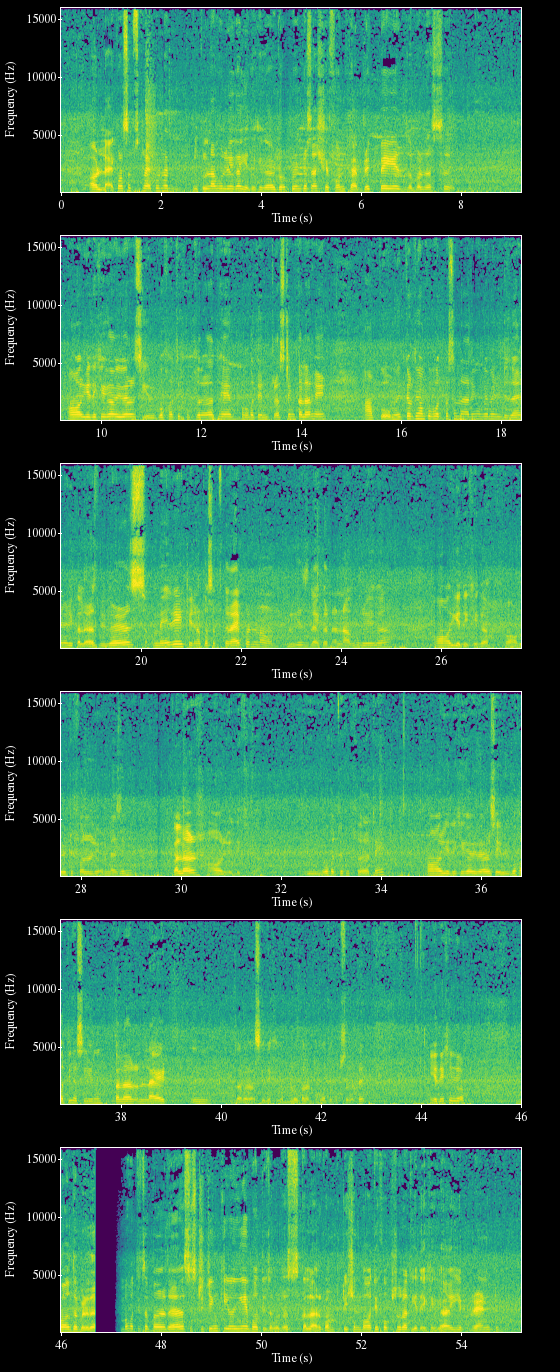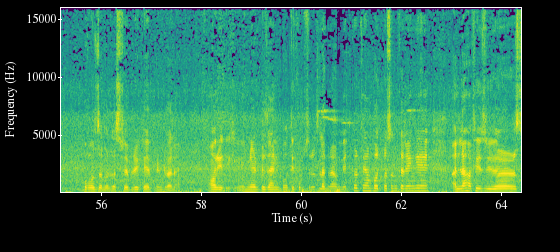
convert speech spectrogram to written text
और लाइक और सब्सक्राइब करना बिल्कुल ना भूलिएगा, ये देखिएगा डॉट प्रिंट के साथ शेफोन फैब्रिक पे ज़बरदस्त। और ये देखिएगा व्यूअर्स ये भी बहुत ही खूबसूरत है, बहुत इंटरेस्टिंग कलर है। आपको उम्मीद करती हूँ आपको बहुत पसंद आ रहे होंगे मेरी डिज़ाइन, मेरे कलर्स व्यूवर्स मेरे चैनल को सब्सक्राइब करना और प्लीज़ लाइक करना ना भूलिएगा। और ये देखिएगा वाह ब्यूटीफुल अमेजिंग कलर और ये देखिएगा, बहुत ही खूबसूरत है। और ये देखिएगा व्यूवर्स ये भी बहुत ही हसीन कलर लाइट ज़बरदस्त। ये देखिएगा ब्लू कलर तो बहुत ही खूबसूरत है। ये देखिएगा बहुत ज़बरदस्त, बहुत ही ज़बरदस्त स्टिचिंग की हुई है, बहुत ही ज़बरदस्त कलर कॉम्पिटिशन बहुत ही खूबसूरत ये देखेगा ये प्रिंट बहुत ज़बरदस्त फैब्रिक है प्रिंट वाला। और ये देखिए नेट डिज़ाइन बहुत ही खूबसूरत लग रहा है। उम्मीद करते हैं आप बहुत पसंद करेंगे। अल्लाह हाफिज़ व्यूअर्स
